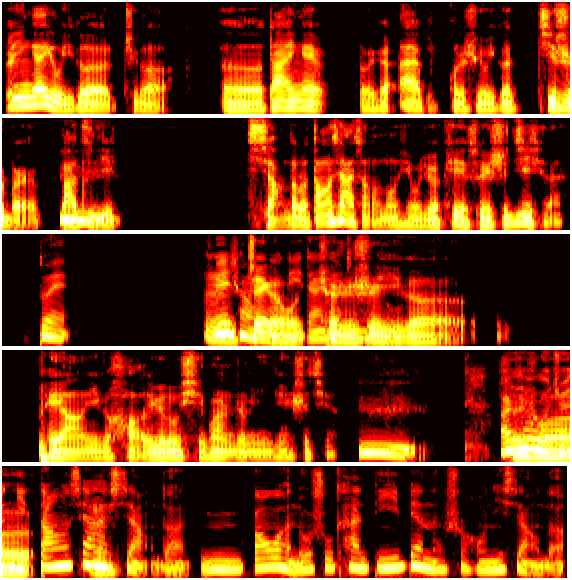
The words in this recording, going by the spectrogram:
得应该有一个这个呃，大家应该有有一个 app 或者是有一个记事本，把自己嗯想到了当下想的东西，我觉得可以随时记起来。对，非嗯，常这个我确实是一个培养一个好的阅读习惯的这么一件事情。嗯，而且我觉得你当下嗯想的，嗯，包括很多书看第一遍的时候，你想的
